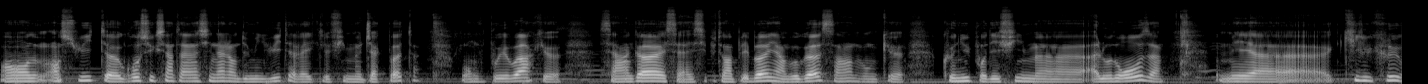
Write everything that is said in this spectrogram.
ensuite, euh, gros succès international en 2008 avec le film Jackpot. Bon, vous pouvez voir que c'est un gars, c'est plutôt un playboy, un beau gosse, hein, donc euh, connu pour des films euh, à l'eau de rose. Mais qui l'eût cru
